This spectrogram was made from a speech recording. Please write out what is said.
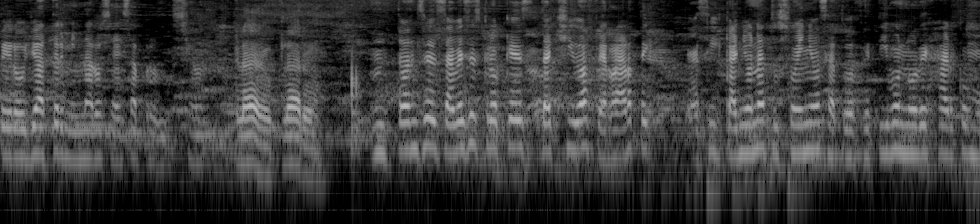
pero ya terminar, o sea, esa producción. Claro, claro. Entonces, a veces creo que está chido aferrarte así cañón a tus sueños, a tu objetivo, no dejar como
